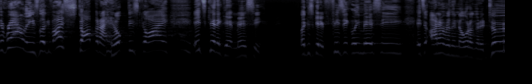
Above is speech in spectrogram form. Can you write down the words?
the reality is, look, if I stop and I help this guy, it's going to get messy. Like it's getting physically messy. It's, I don't really know what I'm going to do.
